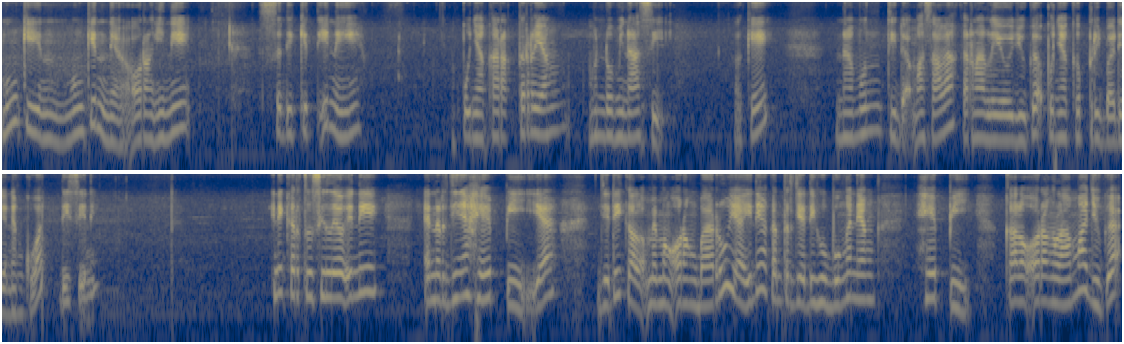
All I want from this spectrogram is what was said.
mungkin mungkin ya orang ini sedikit ini punya karakter yang mendominasi. Oke. Okay? Namun tidak masalah karena Leo juga punya kepribadian yang kuat di sini. Ini kartu si Leo ini energinya happy ya. Jadi kalau memang orang baru ya ini akan terjadi hubungan yang happy. Kalau orang lama juga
